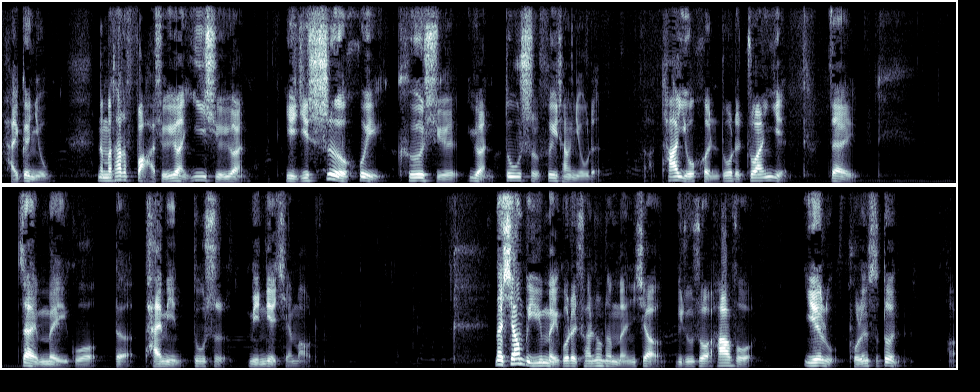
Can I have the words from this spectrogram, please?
还更牛。那么，它的法学院、医学院以及社会科学院都是非常牛的啊！它有很多的专业，在在美国的排名都是名列前茅的。那相比于美国的传统的门校，比如说哈佛、耶鲁、普林斯顿，啊，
